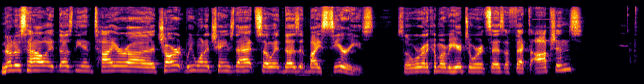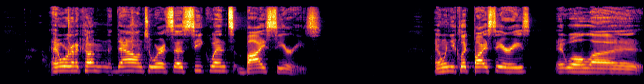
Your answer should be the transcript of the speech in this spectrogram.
Notice how it does the entire uh, chart. We want to change that so it does it by series. So we're going to come over here to where it says effect options. And we're going to come down to where it says sequence by series. And when you click by series, it will uh,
